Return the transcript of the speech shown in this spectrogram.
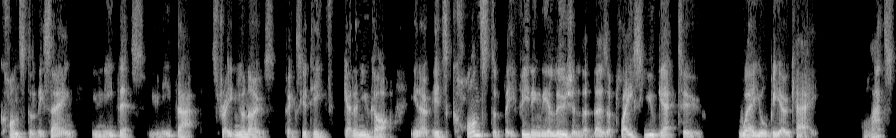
constantly saying, you need this, you need that, straighten your nose, fix your teeth, get a new car. You know, it's constantly feeding the illusion that there's a place you get to where you'll be okay. Well, that's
